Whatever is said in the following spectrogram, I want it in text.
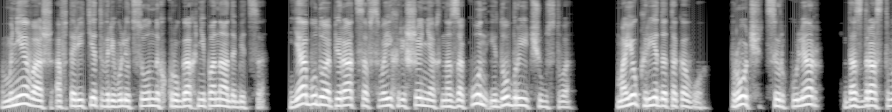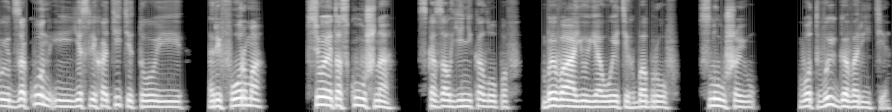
мне ваш авторитет в революционных кругах не понадобится. Я буду опираться в своих решениях на закон и добрые чувства. Мое кредо таково. Прочь циркуляр, да здравствует закон, и, если хотите, то и реформа. Все это скучно, сказал Ениколопов. Бываю я у этих бобров, слушаю. Вот вы говорите,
